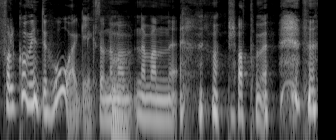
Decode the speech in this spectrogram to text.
folk kommer inte ihåg liksom, när, man, när, man, när man pratar med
